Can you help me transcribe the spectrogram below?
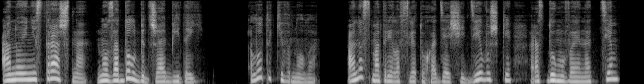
Оно и не страшно, но задолбит же обидой. Лота кивнула. Она смотрела вслед уходящей девушке, раздумывая над тем,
